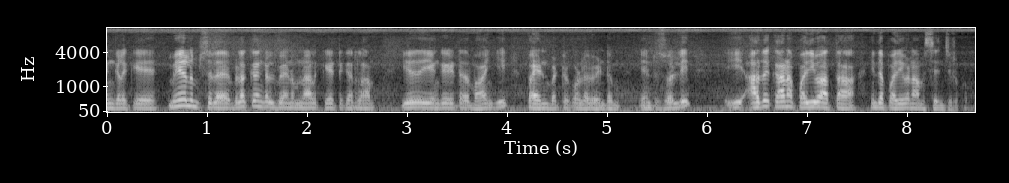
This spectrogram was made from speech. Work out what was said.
எங்களுக்கு மேலும் சில விளக்கங்கள் வேணும்னாலும் கேட்டுக்கலாம் இதை எங்ககிட்ட வாங்கி பயன்பெற்று கொள்ள வேண்டும் என்று சொல்லி அதுக்கான பதிவாக தான் இந்த பதிவை நாம் செஞ்சுருக்கோம்.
